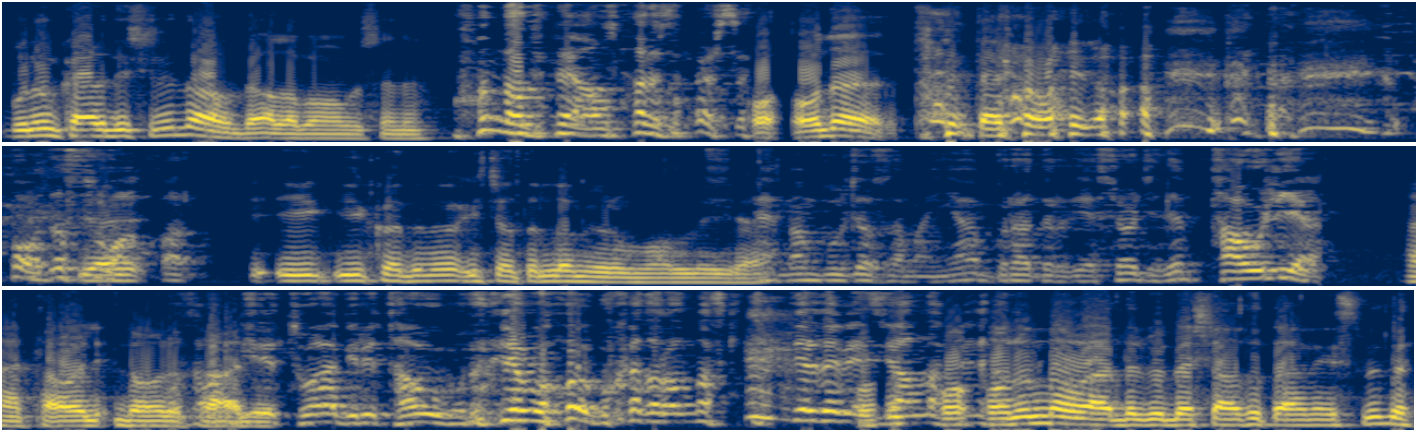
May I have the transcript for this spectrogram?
bunun kardeşini de aldı Alabama bu sene. Onun adı ne Allah'ını seversen. O, o da Tagovailoa. o da Swamp var. İlk, ilk adını hiç hatırlamıyorum vallahi ya. Hemen bulacağız o zaman ya. Brother diye search edelim. Taulia. Ha Tauli, doğru Tauli. biri Tua biri Tau mu? Böyle bu, bu kadar olmaz ki. Tipleri de benziyor Allah O- onun da vardır bir 5-6 tane ismi de.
